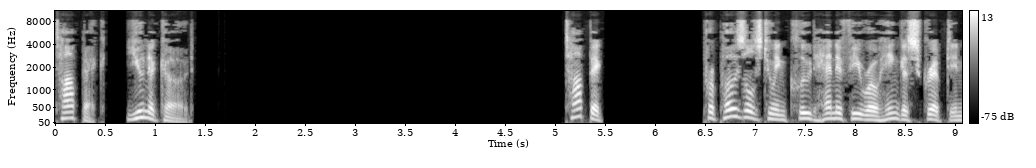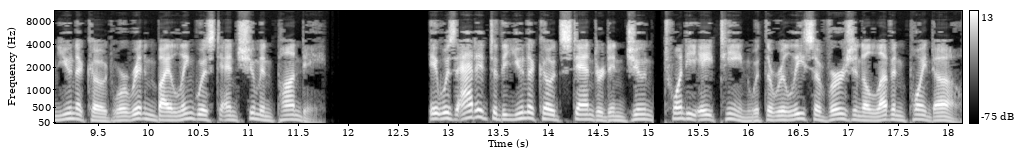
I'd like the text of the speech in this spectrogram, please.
Topic: Unicode. Topic: Proposals to include Hanifi Rohingya script in Unicode were written by linguist Anshuman Pandey. It was added to the Unicode standard in June, 2018 with the release of version 11.0.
